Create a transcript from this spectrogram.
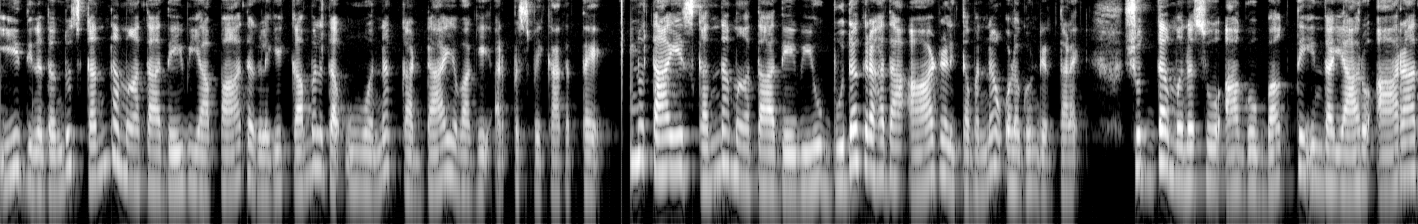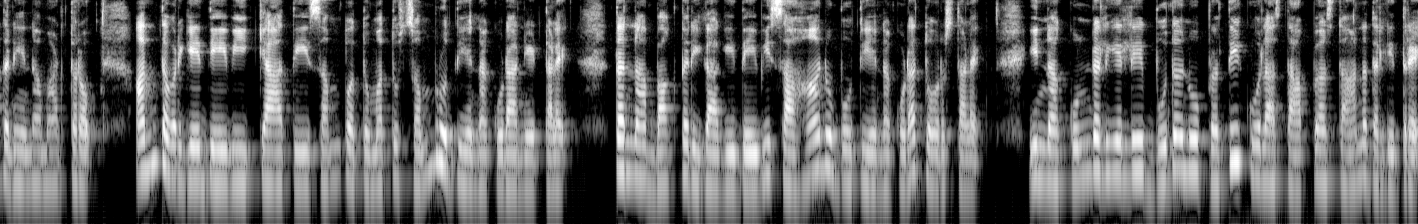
ಈ ದಿನದಂದು ಸ್ಕಂದ ಮಾತಾ ದೇವಿಯ ಪಾದಗಳಿಗೆ ಕಮಲದ ಹೂವನ್ನು ಕಡ್ಡಾಯವಾಗಿ ಅರ್ಪಿಸಬೇಕಾಗತ್ತೆ. ಇನ್ನು ತಾಯಿ ಸ್ಕಂದ ಮಾತಾ ಬುಧ ಗ್ರಹದ ಆಡಳಿತವನ್ನು ಒಳಗೊಂಡಿರ್ತಾಳೆ. ಶುದ್ಧ ಮನಸ್ಸು ಹಾಗೂ ಭಕ್ತಿಯಿಂದ ಯಾರು ಆರಾಧನೆಯನ್ನು ಮಾಡ್ತಾರೋ ಅಂಥವರಿಗೆ ದೇವಿ ಖ್ಯಾತಿ, ಸಂಪತ್ತು ಮತ್ತು ಸಮೃದ್ಧಿಯನ್ನು ಕೂಡ ನೀಡ್ತಾಳೆ. ತನ್ನ ಭಕ್ತರಿಗಾಗಿ ದೇವಿ ಸಹಾನುಭೂತಿಯನ್ನು ಕೂಡ ತೋರಿಸ್ತಾಳೆ. ಇನ್ನು ಕುಂಡಲಿಯಲ್ಲಿ ಬುಧನು ಪ್ರತಿಕೂಲ ಸ್ಥಾಪ ಸ್ಥಾನದಲ್ಲಿದ್ದರೆ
